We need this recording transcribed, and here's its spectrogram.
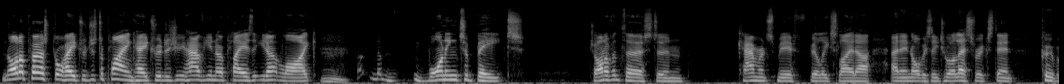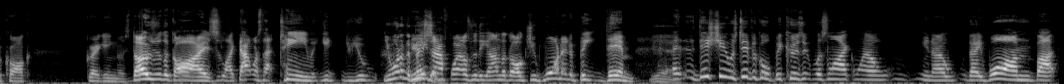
not a personal hatred, just a playing hatred, as you have, you know, players that you don't like, hmm. wanting to beat Johnathan Thurston, Cameron Smith, Billy Slater, and then obviously to a lesser extent Cooper Cronk. Greg Inglis. Those are the guys. Like that was that team. You you, You wanted to New beat them. South Wales were the underdogs. You wanted to beat them. Yeah. Uh, This year was difficult because it was like, well, you know, they won, but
